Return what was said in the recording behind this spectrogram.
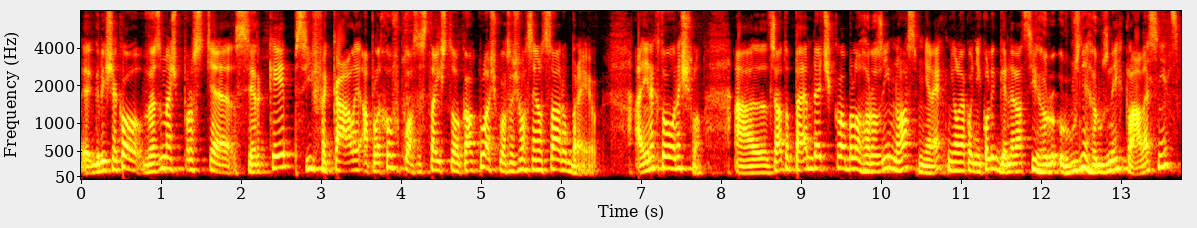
eh, když jako vezmeš prostě sirky, psí fekály a plechovku a sestavíš z toho kalkulačku, a jsi vlastně docela dobrý. Jo. A jinak to nešlo. A třeba to PMDčko bylo hrozný v mnoha směrech, mělo jako několik generací hr, různě různých klávesnic.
